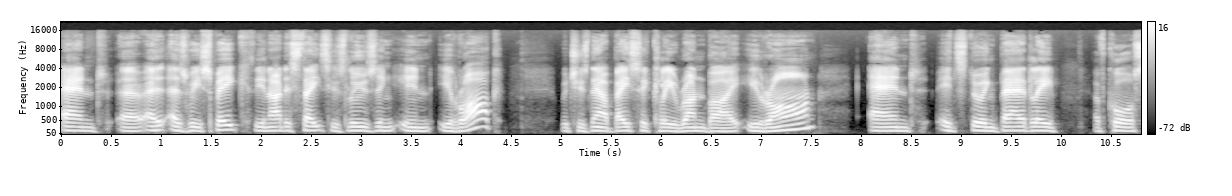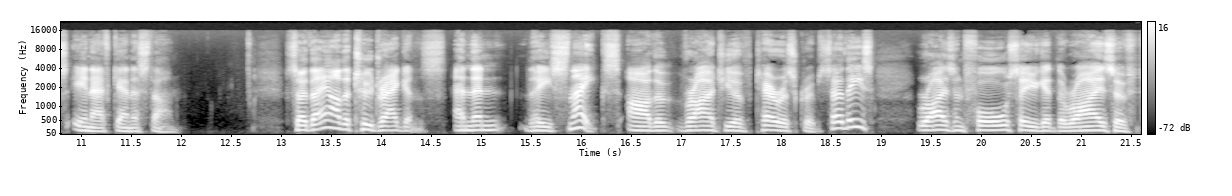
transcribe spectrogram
And uh, as we speak, the United States is losing in Iraq, which is now basically run by Iran, and it's doing badly, of course, in Afghanistan. So they are the two dragons. And then the snakes are the variety of terrorist groups. So these rise and fall. So you get the rise of,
